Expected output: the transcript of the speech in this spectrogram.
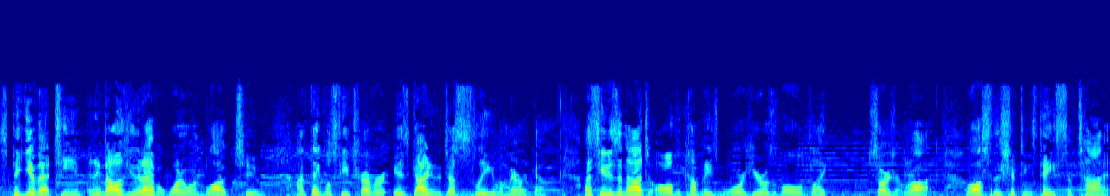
Speaking of that team, and acknowledging that I have a Woman blog too, I'm thankful Steve Trevor is guiding the Justice League of America. I see it as a nod to all the company's war heroes of old, like Sergeant Rock, lost to the shifting tastes of time.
